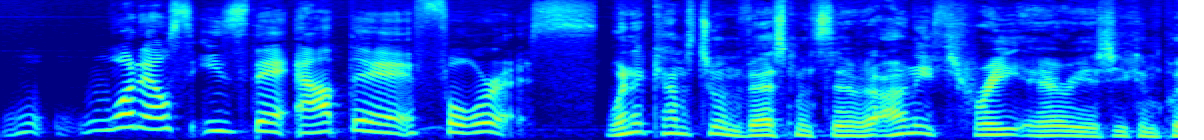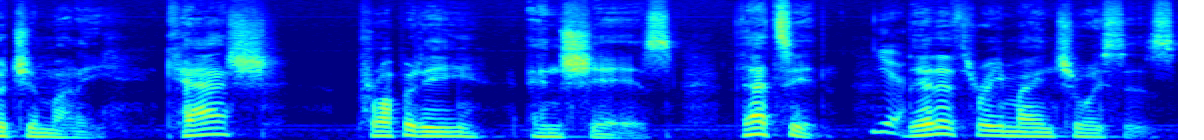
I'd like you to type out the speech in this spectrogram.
What else is there out there for us? When it comes to investments, there are only three areas you can put your money cash, property, and shares. That's it. Yeah. They're the three main choices.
